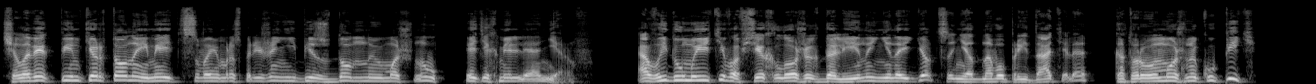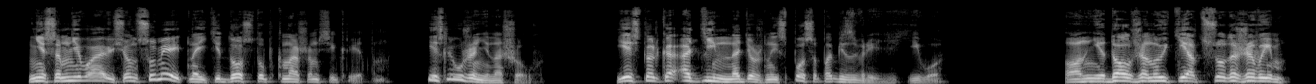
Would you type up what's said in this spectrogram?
Человек Пинкертона имеет в своем распоряжении бездонную мошну этих миллионеров. А вы думаете, во всех ложах долины не найдется ни одного предателя, которого можно купить? Не сомневаюсь, он сумеет найти доступ к нашим секретам, если уже не нашел. Есть только один надежный способ обезвредить его. Он не должен уйти отсюда живым, —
